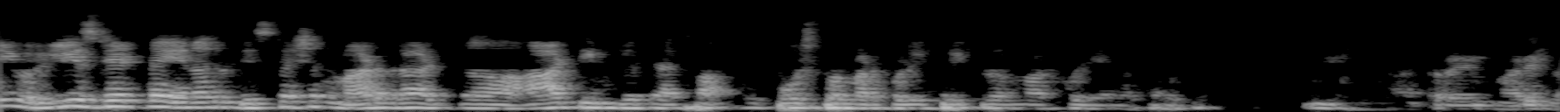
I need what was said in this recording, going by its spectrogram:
ನೀವು ರಿಲೀಸ್ ಡೇಟ್ನ ಏನಾದ್ರು ಡಿಸ್ಕಷನ್ ಮಾಡಿದ್ರ? ಆ ಟೀಮ್ ಜೊತೆ ಅಥವಾ ಪೋಸ್ಟ್ಪೋನ್ ಮಾಡ್ಕೊಳ್ಳಿ ಪ್ರೀಪೋನ್ ಮಾಡ್ಕೊಳ್ಳಿ ಅನ್ನೋ ಥರದ್ದು ಆ ಥರ ಏನು ಮಾಡಿಲ್ಲ.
